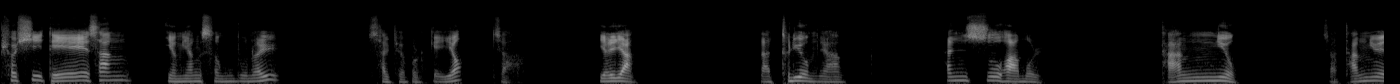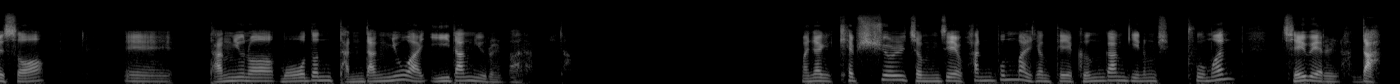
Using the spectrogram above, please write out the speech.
표시 대상 영양 성분을 살펴볼게요. 자, 열량, 나트륨량, 탄수화물, 당류. 자, 당류에서 에, 당류는 모든 단당류와 이당류를 말합니다. 만약에 캡슐 정제 환분말 형태의 건강기능식품은 제외를 한다.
